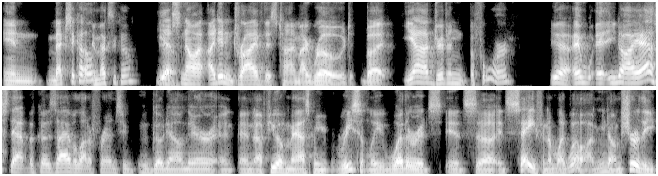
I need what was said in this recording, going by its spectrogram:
In Mexico, in Mexico? yes. Now I, I didn't drive this time; I rode, but yeah, I've driven before. Yeah, and uh, you know, I asked that because I have a lot of friends who who go down there, and and a few of them asked me recently whether it's it's uh, it's safe, and I'm like, well, I'm you know, I'm sure the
